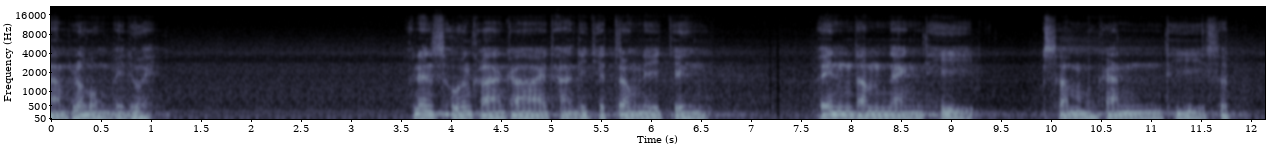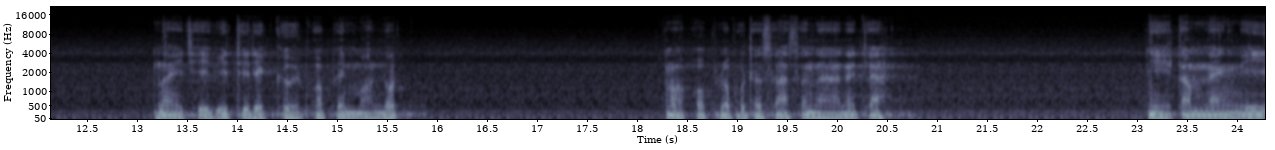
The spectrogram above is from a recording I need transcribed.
ามพระองค์ไปด้วยเพราะนั้นศูนย์กลางกายฐานที่เจ็ดตรงนี้จึง เป็นตำแหน่งที่สำคัญที่สุด ในชีวิตที่ได้เกิดมาเป็นมนุษย์มา พระพุทธศาสนานะจ๊ะ นี่ตำแหน่งนี้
